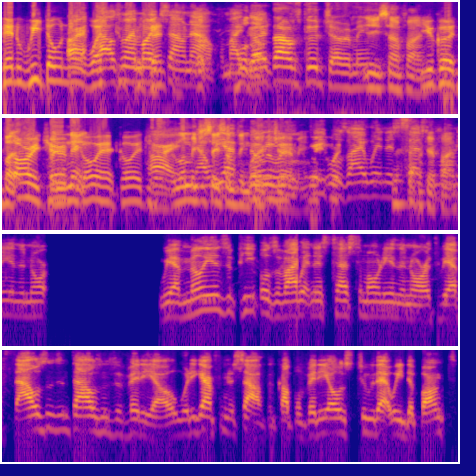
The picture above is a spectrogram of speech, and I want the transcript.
Then we don't know All right, what how's to my mic sound now? Am I Hold good? Sounds good, Jeremy. Yeah, you sound fine. You good? But- Sorry, Jeremy. Nick, Go ahead. Go ahead. All Jeremy. right. Let me just say something quick, Jeremy. people's eyewitness Okay, fine. testimony in the north. We have millions of people's of eyewitness testimony in the north. We have thousands and thousands of video. What do you got from the south? A couple videos, two that we debunked.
